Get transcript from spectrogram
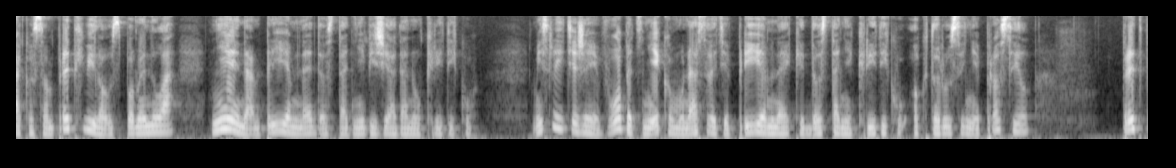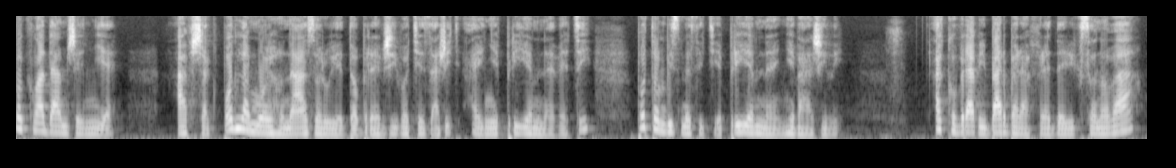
Ako som pred chvíľou spomenula, nie je nám príjemné dostať nevyžiadanú kritiku. Myslíte, že je vôbec niekomu na svete príjemné, keď dostane kritiku, o ktorú si neprosil? Predpokladám, že nie. Avšak podľa môjho názoru je dobré v živote zažiť aj nepríjemné veci, potom by sme si tie príjemné nevážili. Ako vraví Barbara Frederiksonová,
